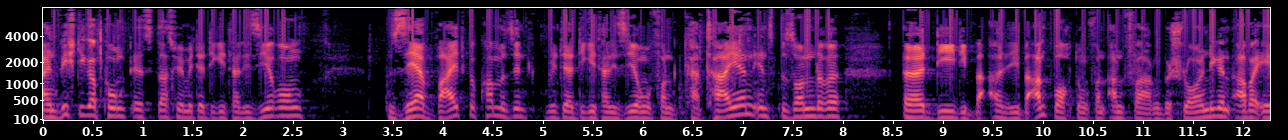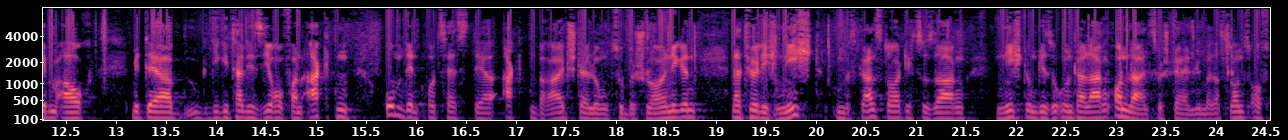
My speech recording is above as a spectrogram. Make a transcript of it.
Ein wichtiger Punkt ist, dass wir mit der Digitalisierung sehr weit gekommen sind, mit der Digitalisierung von Karteien insbesondere, äh, die die, die Beantwortung von Anfragen beschleunigen, aber eben auch mit der Digitalisierung von Akten, um den Prozess der Aktenbereitstellung zu beschleunigen. Natürlich nicht, um es ganz deutlich zu sagen, nicht um diese Unterlagen online zu stellen, wie man das sonst oft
